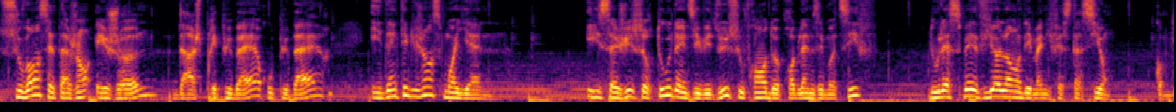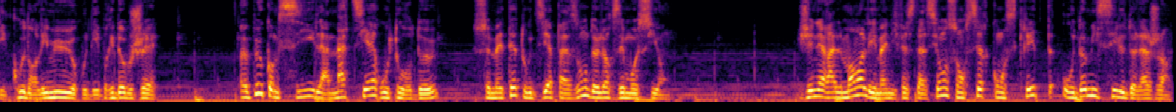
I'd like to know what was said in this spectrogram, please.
Souvent, cet agent est jeune, d'âge prépubère ou pubère, et d'intelligence moyenne. Il s'agit surtout d'individus souffrant de problèmes émotifs, d'où l'aspect violent des manifestations, comme des coups dans les murs ou des bris d'objets. Un peu comme si la matière autour d'eux se mettait au diapason de leurs émotions. Généralement, les manifestations sont circonscrites au domicile de l'agent.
